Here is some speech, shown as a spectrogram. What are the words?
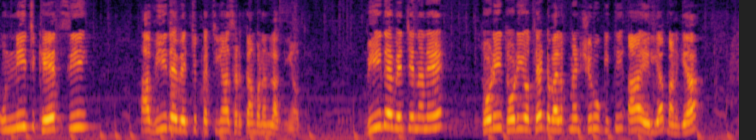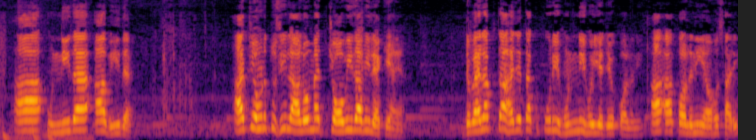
19 ਚ ਖੇਤ ਸੀ, ਆ 20 ਦੇ ਵਿੱਚ ਕੱਚੀਆਂ ਸੜਕਾਂ ਬਣਨ ਲੱਗ ਗਈਆਂ ਉੱਥੇ। 20 ਦੇ ਵਿੱਚ ਇਹਨਾਂ ਨੇ ਥੋੜੀ ਥੋੜੀ ਉੱਥੇ ਡਿਵੈਲਪਮੈਂਟ ਸ਼ੁਰੂ ਕੀਤੀ, ਆ ਏਰੀਆ ਬਣ ਗਿਆ। ਆ 19 ਦਾ, ਆ 20 ਦਾ। ਅੱਜ ਹੁਣ ਤੁਸੀਂ ਲਾ ਲਓ, ਮੈਂ 24 ਦਾ ਵੀ ਲੈ ਕੇ ਆਇਆ। ਡਿਵੈਲਪ ਤਾਂ ਹਜੇ ਤੱਕ ਪੂਰੀ ਹੁਣ ਨਹੀਂ ਹੋਈ ਅਜੇ ਉਹ ਕਾਲੋਨੀ ਆ ਆ ਕਾਲੋਨੀ ਆ ਉਹ ਸਾਰੀ।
